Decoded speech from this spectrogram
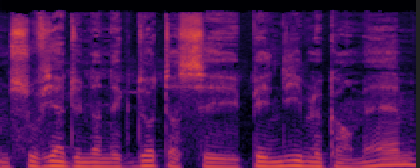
je me souviens d'une anecdote assez pénible quand même.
